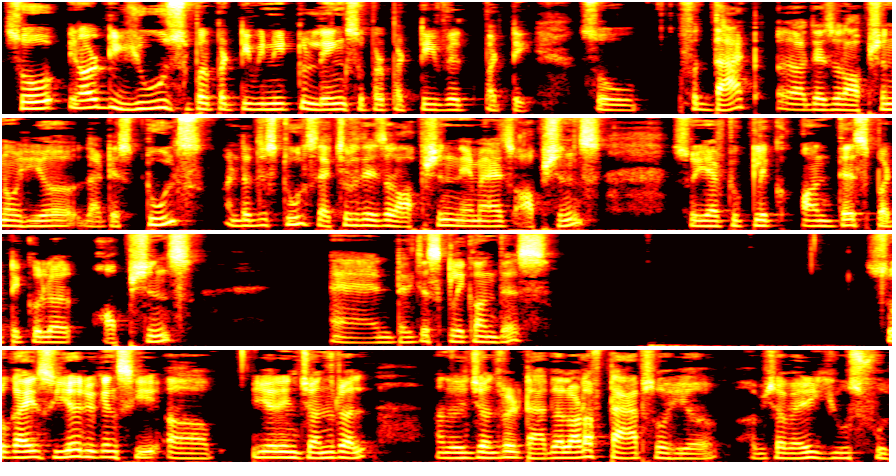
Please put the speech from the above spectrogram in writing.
so in order to use super putty we need to link super putty with putty so for that uh, there's an option over here that is tools. Under this tools actually there's an option named as options so you have to click on this particular options and I'll just click on this. So guys here you can see uh, here in general under the general tab there are a lot of tabs over here uh, which are very useful.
